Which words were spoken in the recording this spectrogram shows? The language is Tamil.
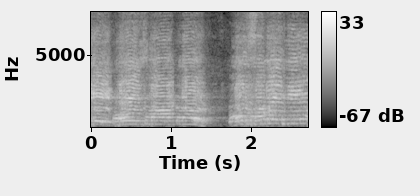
ಗೆ ಜೈ ಸಾರ್ವರ್ ಸಭೆಯಲ್ಲಿ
